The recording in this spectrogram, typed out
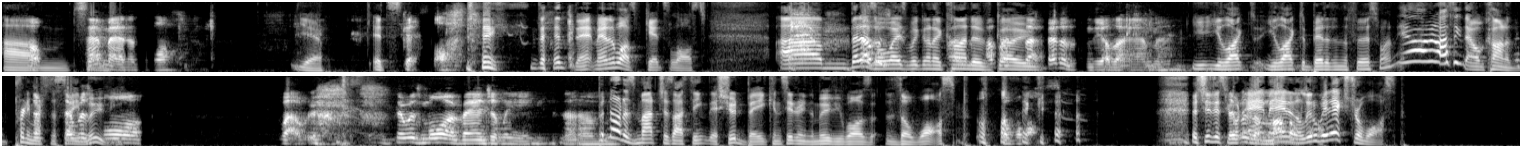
Um, so, Ant Man and the Wasp yeah, it's gets lost. Ant Man and the Wasp gets lost. Um, but as was- always, we're going to kind I of like go. that better than the other Ant Man. You, you liked you liked it better than the first one? Yeah, I mean, I think they were kind of pretty much the there same was movie. more. Well, there was more Evangeline. Um, But not as much as I think there should be, considering the movie was The Wasp. the Wasp. it should just be Ant Man and a little bit extra Wasp.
